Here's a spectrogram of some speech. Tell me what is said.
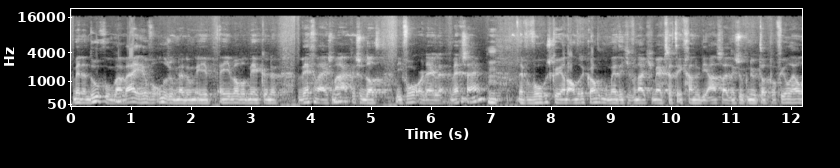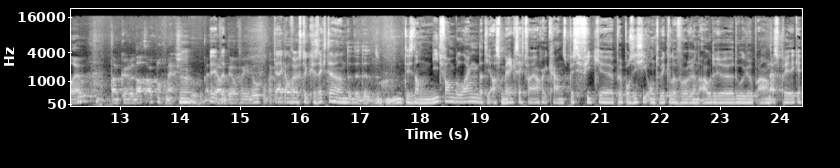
met een doelgroep waar wij heel veel onderzoek naar doen en je, en je wel wat meer kunnen wegwijs maken, zodat die vooroordelen weg zijn. En vervolgens kun je aan de andere kant, op het moment dat je vanuit je merk zegt ik ga nu die aansluiting zoeken, nu ik dat profiel helder heb, dan kunnen we dat ook nog matchen. Met Ja, welk deel van je doelgroep. heb je Kijk, al voor een stuk gezegd, hè, want de- de- de- het is dan niet van belang dat je als merk zegt van ja, ik ga een specifieke propositie ontwikkelen voor een oudere doelgroep aan te Nee. spreken.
